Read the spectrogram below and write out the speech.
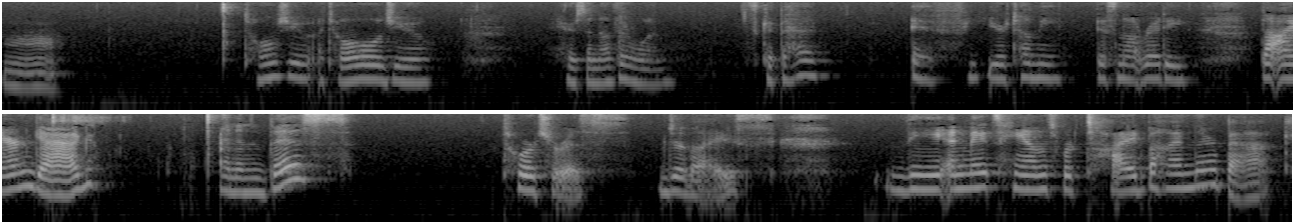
hmm. Told you, I told you. Here's another one. Skip ahead if your tummy is not ready. The iron gag. And in this torturous device, the inmates' hands were tied behind their back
